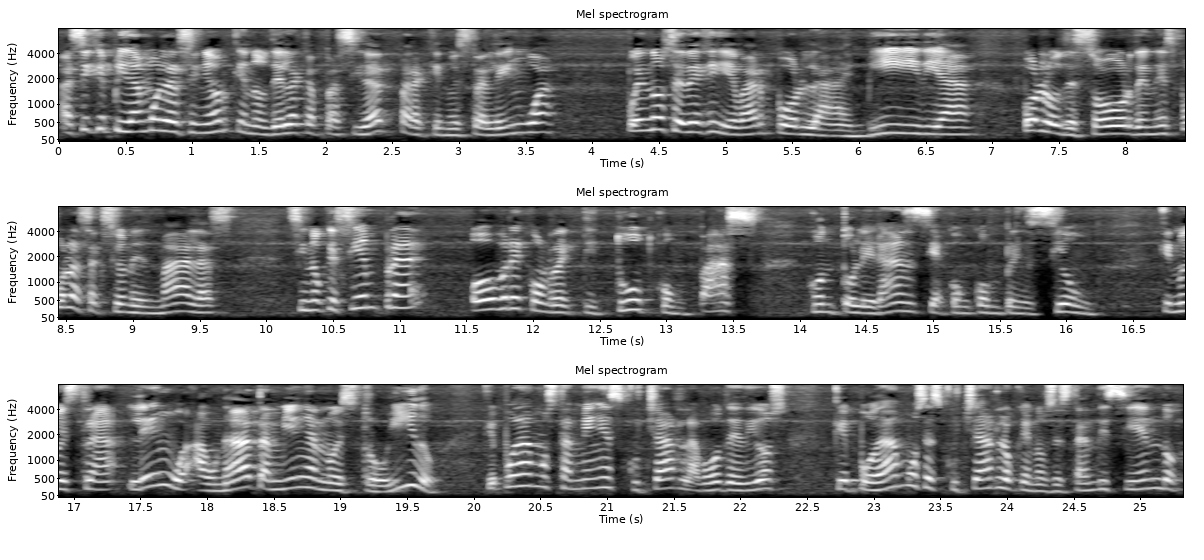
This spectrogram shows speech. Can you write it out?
Así que pidámosle al Señor que nos dé la capacidad para que nuestra lengua pues no se deje llevar por la envidia, por los desórdenes, por las acciones malas, sino que siempre obre con rectitud, con paz, con tolerancia, con comprensión, que nuestra lengua, aunada también a nuestro oído, que podamos también escuchar la voz de Dios, que podamos escuchar lo que nos están diciendo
